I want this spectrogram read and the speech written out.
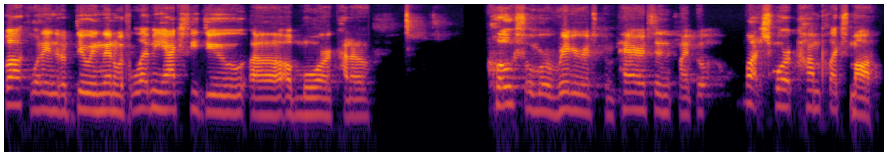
But what I ended up doing then was let me actually do uh, a more kind of close or more rigorous comparison. So I built a much more complex model.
